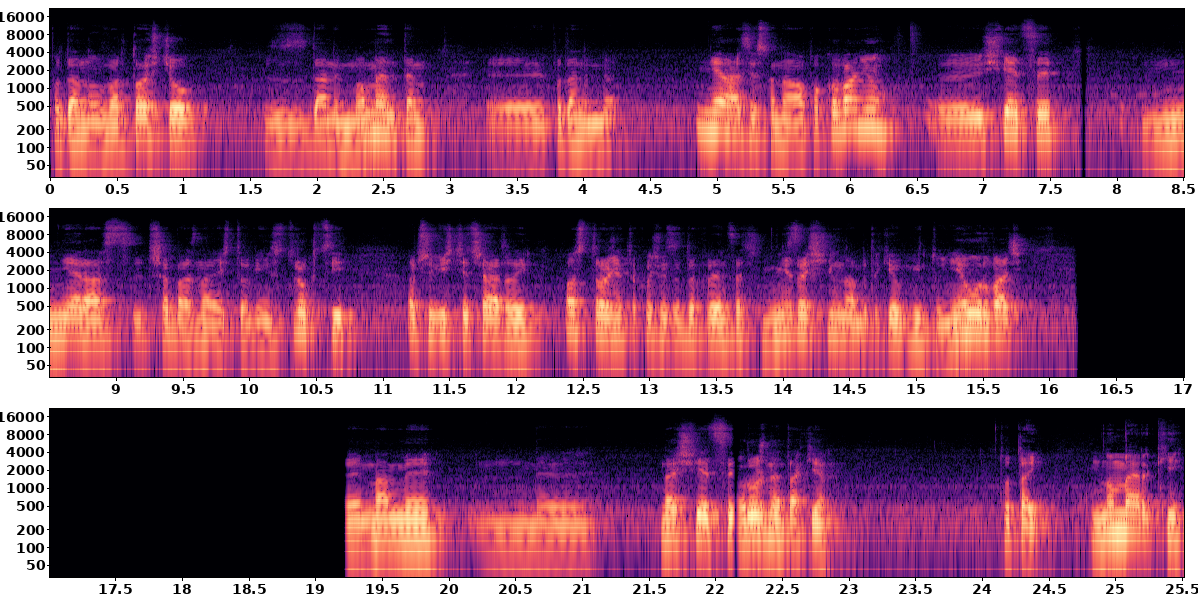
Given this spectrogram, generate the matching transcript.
podaną wartością z danym momentem yy, podanym nieraz jest to na opakowaniu yy, świecy. Nieraz trzeba znaleźć to w instrukcji. Oczywiście trzeba tutaj ostrożnie taką świecę dokręcać, nie za silno, aby takiego gwintu nie urwać. Mamy mm, e, na świecy różne takie tutaj numerki.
